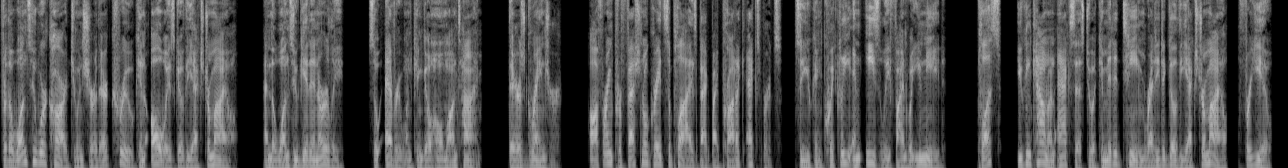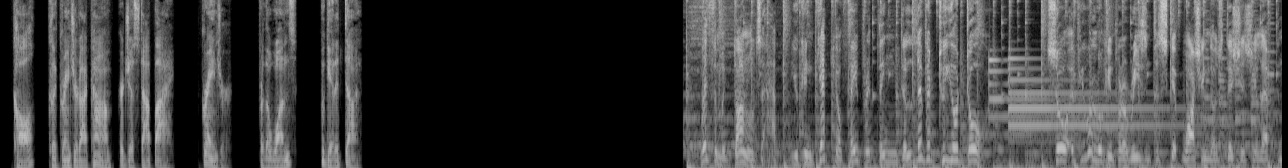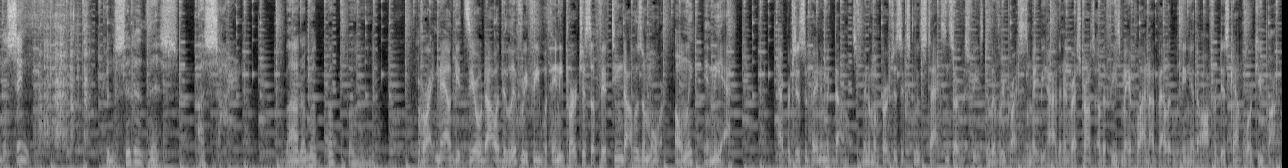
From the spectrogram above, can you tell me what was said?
For the ones who work hard to ensure their crew can always go the extra mile, and the ones who get in early so everyone can go home on time, there's Grainger, offering professional grade supplies backed by product experts so you can quickly and easily find what you need. Plus, you can count on access to a committed team ready to go the extra mile for you. Call, clickgrainger.com, or just stop by. Grainger, for the ones who get it done. With the McDonald's app, you can get your favorite thing delivered to your door. So if you were looking for a reason to skip washing those dishes you left in the sink, consider this a sign. Ba-da-ba-ba-ba. Right now, get $0 delivery fee with any purchase of $15 or more, only in the app. At participating McDonald's, minimum purchase excludes tax and service fees. Delivery prices may be higher than in restaurants. Other fees may apply, not valid with any other offer, discount, or coupon.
